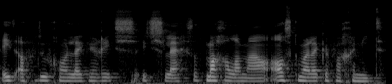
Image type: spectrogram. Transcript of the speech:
Eet af en toe gewoon lekker iets, iets slechts. Dat mag allemaal, als ik er maar lekker van geniet.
